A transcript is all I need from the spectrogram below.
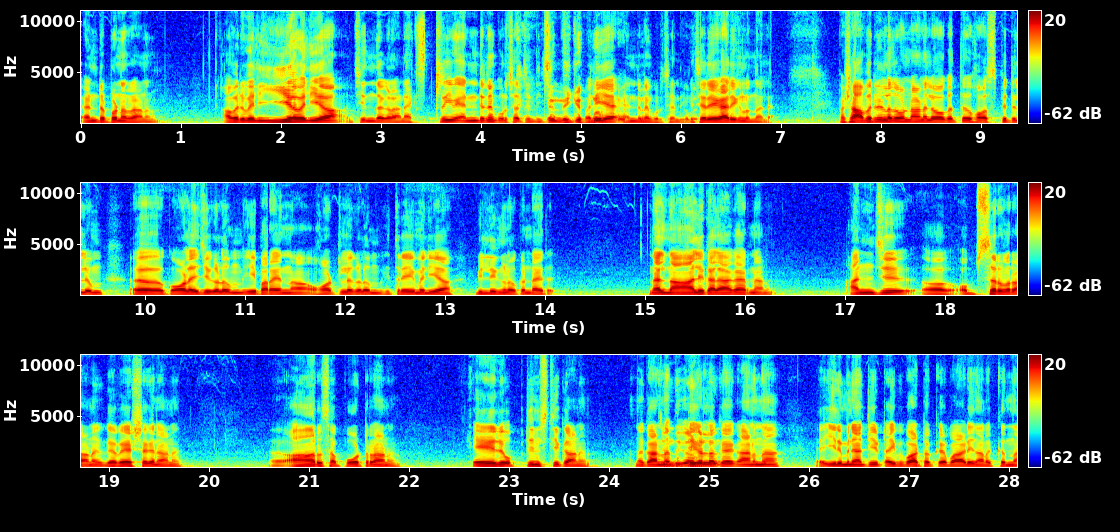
എന്റർപ്രണറാണ് അവർ വലിയ വലിയ ചിന്തകളാണ്. എക്സ്ട്രീം എൻഡിനെ കുറിച്ചാണ് ചിന്തിക്കുന്നത്. വലിയ എൻഡിനെ കുറിച്ച് ചിന്തിക്കുക. ചെറിയ കാര്യങ്ങളൊന്നുമല്ല. പക്ഷെ അവരുള്ളതുകൊണ്ടാണ് ലോകത്ത് ഹോസ്പിറ്റലും കോളേജുകളും ഈ പറയുന്ന ഹോട്ടലുകളും ഇത്രയും വലിയ ബിൽഡിങ്ങുകളൊക്കെ ഉണ്ടായത്. എന്നാൽ നാല് കലാകാരനാണ്. അഞ്ച് ഒബ്സർവറാണ് ഗവേഷകനാണ് ആറ് സപ്പോർട്ടറാണ് ഏഴ് ഒപ്റ്റിമിസ്റ്റിക്കാണ് എന്നാൽ കാണുന്ന കുട്ടികളിലൊക്കെ കാണുന്ന ഇലുമിനാറ്റി ടൈപ്പ് പാട്ടൊക്കെ പാടി നടക്കുന്ന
